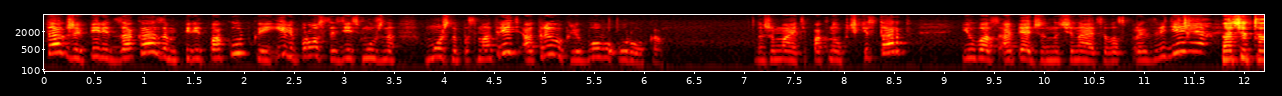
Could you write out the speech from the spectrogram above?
также перед заказом, перед покупкой или просто здесь можно, можно посмотреть отрывок любого урока. нажимаете по кнопочке «Старт», и у вас опять же начинается воспроизведение. Значит, э,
